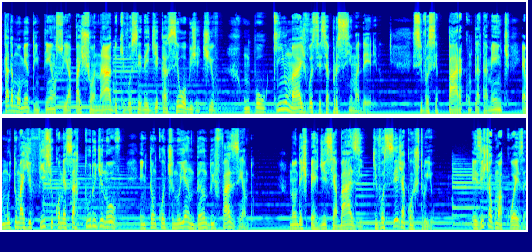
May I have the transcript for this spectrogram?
cada momento intenso e apaixonado que você dedica a seu objetivo, um pouquinho mais você se aproxima dele. Se você para completamente, é muito mais difícil começar tudo de novo, então continue andando e fazendo. Não desperdice a base que você já construiu. Existe alguma coisa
